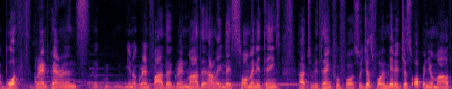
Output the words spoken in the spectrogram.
uh, both grandparents, uh, you know, grandfather, grandmother. I mean, there's so many things to be thankful for. So just for a minute, just open your mouth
